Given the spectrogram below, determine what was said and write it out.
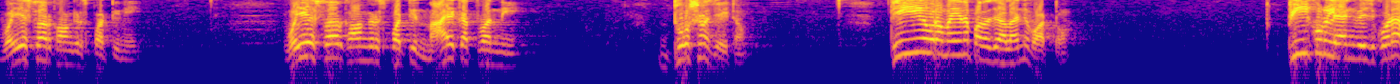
వైఎస్ఆర్ కాంగ్రెస్ పార్టీని వైఎస్ఆర్ కాంగ్రెస్ పార్టీ నాయకత్వాన్ని దూషణ చేయటం తీవ్రమైన పదజాలాన్ని వాడటం. పీకుడు లాంగ్వేజ్ కూడా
